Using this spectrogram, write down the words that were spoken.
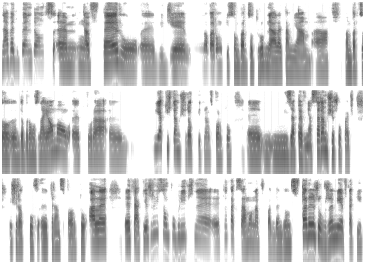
Nawet będąc w Peru, gdzie no, warunki są bardzo trudne, ale tam miałam, mam bardzo dobrą znajomą, która jakieś tam środki transportu e, mi zapewnia. Staram się szukać środków e, transportu, ale e, tak, jeżeli są publiczne, to tak samo, na przykład będąc w Paryżu, w Rzymie, w takich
